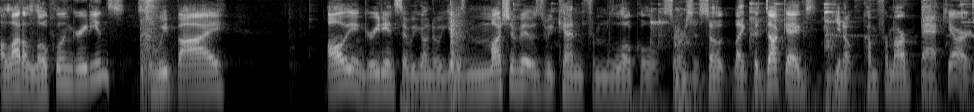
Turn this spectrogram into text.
a lot of local ingredients. So we buy all the ingredients that we go into. We get as much of it as we can from local sources. So like the duck eggs, you know, come from our backyard.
